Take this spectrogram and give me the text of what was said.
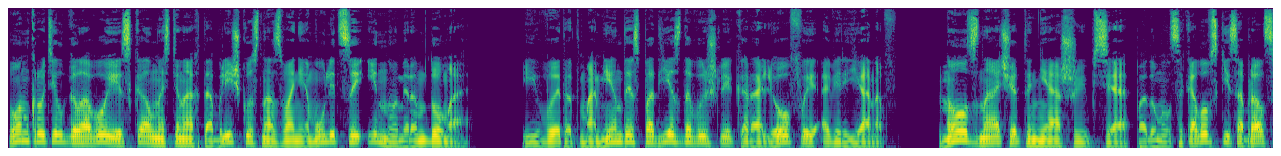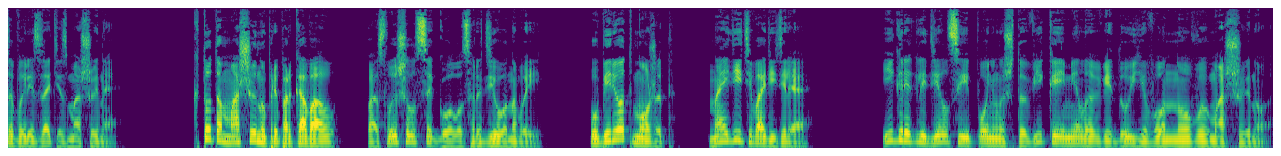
Он крутил головой и искал на стенах табличку с названием улицы и номером дома. И в этот момент из подъезда вышли Королёв и Аверьянов. «Ну, значит, не ошибся», — подумал Соколовский и собрался вылезать из машины. «Кто там машину припарковал?» Послышался голос Родионовой. «Уберет, может? Найдите водителя». Игорь огляделся и понял, что Вика имела в виду его новую машину.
